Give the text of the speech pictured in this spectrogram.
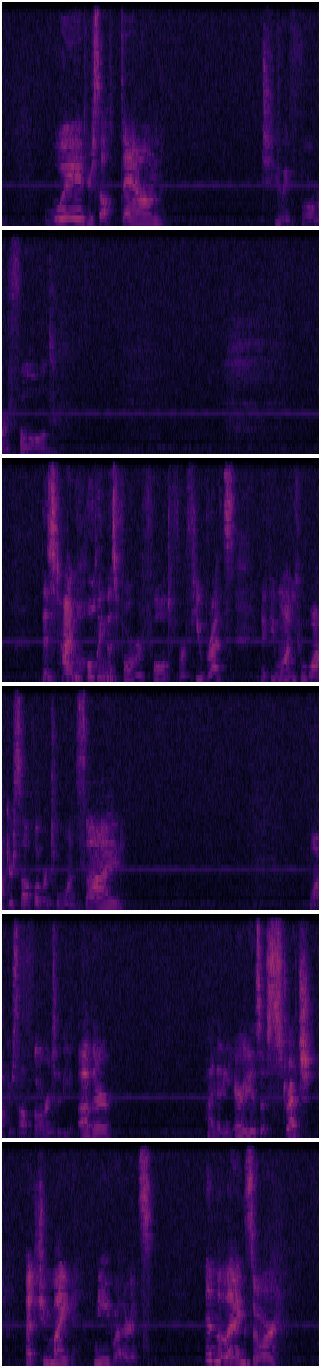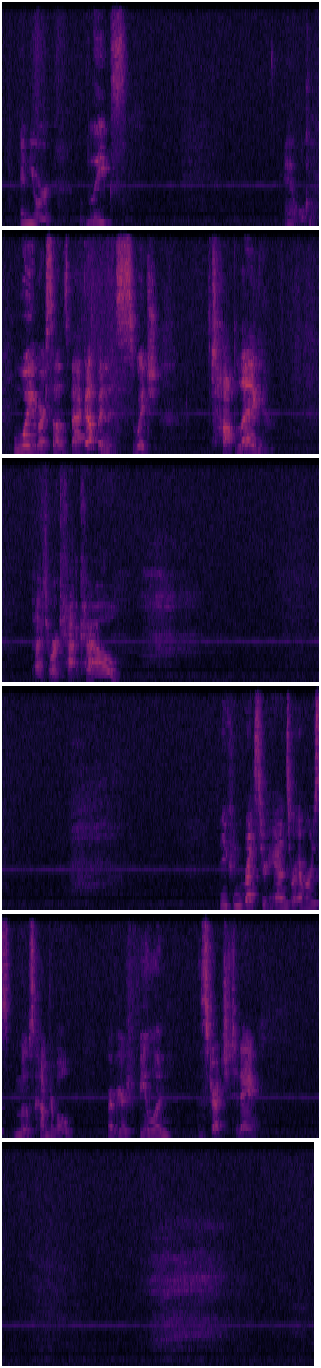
wave yourself down to a forward fold. This time, holding this forward fold for a few breaths. If you want, you can walk yourself over to one side. Walk yourself over to the other. Find any areas of stretch that you might need, whether it's in the legs or in your obliques. And we'll wave ourselves back up and switch top leg back to our cat cow. And you can rest your hands wherever is most comfortable, wherever you're feeling the stretch today.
